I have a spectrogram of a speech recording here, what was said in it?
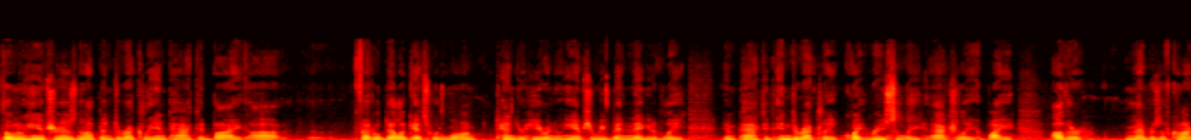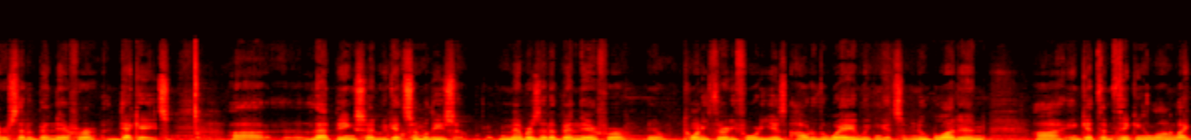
Though New Hampshire has not been directly impacted by uh, federal delegates with long tenure here in New Hampshire, we've been negatively impacted indirectly, quite recently actually, by other members of Congress that have been there for decades. Uh, that being said, we get some of these members that have been there for you know 20, 30, 40 years out of the way. We can get some new blood in uh, and get them thinking along like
